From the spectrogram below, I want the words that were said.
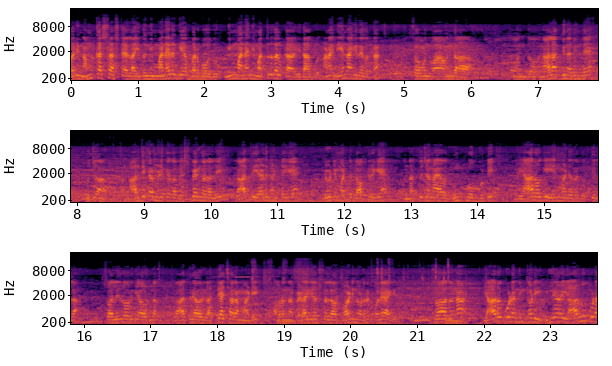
ಬರೀ ನಮ್ಮ ಕಷ್ಟ ಅಷ್ಟೇ ಅಲ್ಲ, ಇದು ನಿಮ್ಮ ಮನೆಗೆ ಬರ್ಬೋದು ನಿಮ್ಮ ಮನೆ ನಿಮ್ಮ ಹತ್ರದಲ್ಲಿ ಕ ಇದಾಗ್ಬೋದು. ಹಣ ಏನಾಗಿದೆ ಗೊತ್ತಾ? ಸೊ ಒಂದು ಒಂದು ಒಂದು ನಾಲ್ಕು ದಿನದಿಂದ ಗುಜ ಆರ್ಜಿಕರ್ ಮೆಡಿಕಲ್ ವೆಸ್ಟ್ ಬೆಂಗಾಲಲ್ಲಿ ರಾತ್ರಿ ಎರಡು ಗಂಟೆಗೆ ಡ್ಯೂಟಿ ಮಾಡ್ತಿದ್ದ ಡಾಕ್ಟ್ರಿಗೆ ಒಂದು ಹತ್ತು ಜನ ಗುಂಪು ಹೋಗ್ಬಿಟ್ಟು ಯಾರು ಹೋಗಿ ಏನು ಮಾಡಿದಾರೆ ಗೊತ್ತಿಲ್ಲ. ಸೊ ಅಲ್ಲಿರೋರಿಗೆ ಅವ್ರನ್ನ ರಾತ್ರಿ ಅವ್ರಿಗೆ ಅತ್ಯಾಚಾರ ಮಾಡಿ, ಅವರನ್ನು ಬೆಳಗ್ಗೆ ಅಷ್ಟರಲ್ಲಿ ಅವ್ರ ಬಾಡಿ ನೋಡಿದ್ರೆ ಕೊಲೆ ಆಗಿದೆ. ಸೊ ಅದನ್ನು ಯಾರು ಕೂಡ ನಿಮ್ಗೆ ನೋಡಿ, ಇಲ್ಲಿರೋ ಯಾರಿಗೂ ಕೂಡ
